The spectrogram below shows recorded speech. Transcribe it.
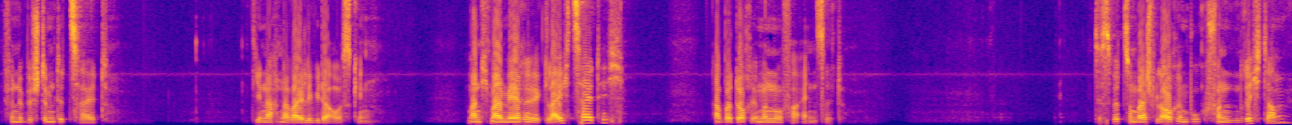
für eine bestimmte Zeit, die nach einer Weile wieder ausgehen. Manchmal mehrere gleichzeitig, aber doch immer nur vereinzelt. Das wird zum Beispiel auch im Buch von den Richtern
